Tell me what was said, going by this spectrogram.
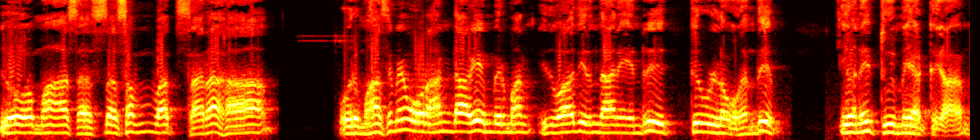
யோ மாசசம்வத்சரஹா ஒரு மாசமே ஒரு ஆண்டாக எம்பெருமான் இதுவாது இருந்தானே என்று திருவுள்ள உகந்து இவனை தூய்மையாக்குகிறான்.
